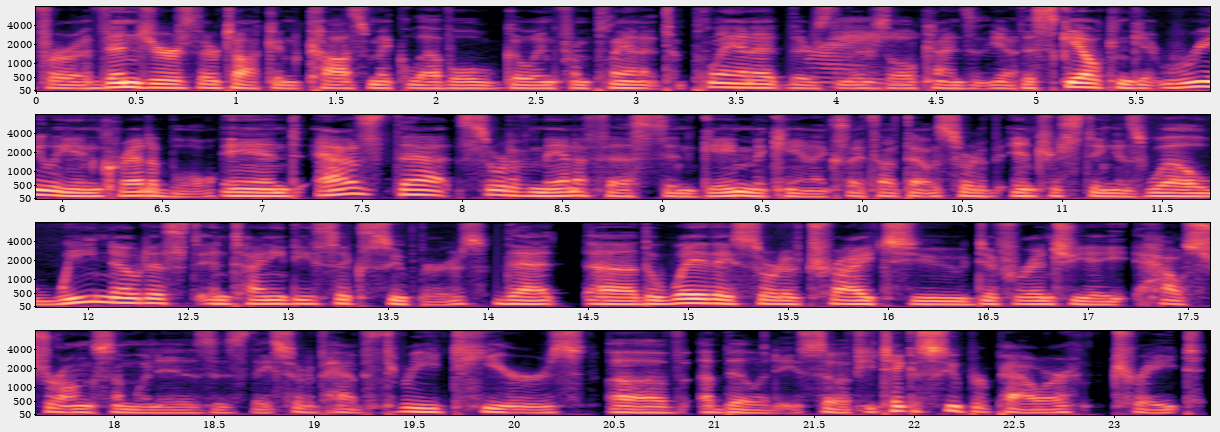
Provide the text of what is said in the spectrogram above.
For Avengers, they're talking cosmic level, going from planet to planet. There's there's all kinds of yeah. The scale can get really incredible. And as that sort of manifests in game mechanics, I thought that was sort of interesting as well. We noticed in Tiny D6 Supers that uh, the way they sort of try to differentiate how strong someone is is they sort of have three tiers of abilities. So if you take a superpower trait,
